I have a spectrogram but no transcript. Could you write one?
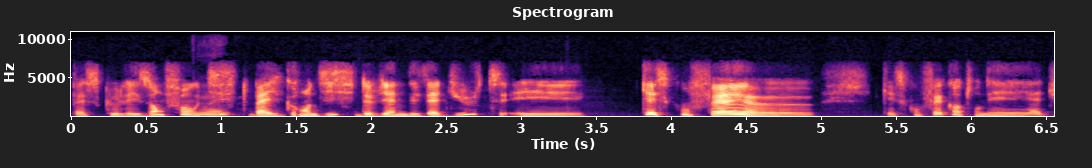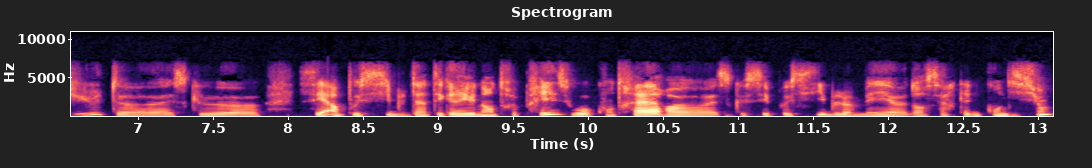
parce que les enfants autistes, bah, ils grandissent, ils deviennent des adultes et qu'est-ce qu'on fait Qu'est-ce qu'on fait quand on est adulte Est-ce que c'est impossible d'intégrer une entreprise ou au contraire, est-ce que c'est possible, mais dans certaines conditions?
